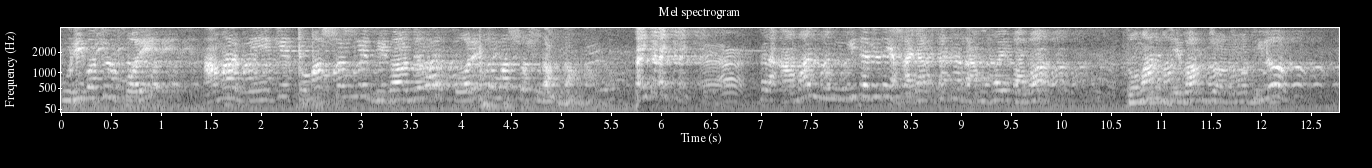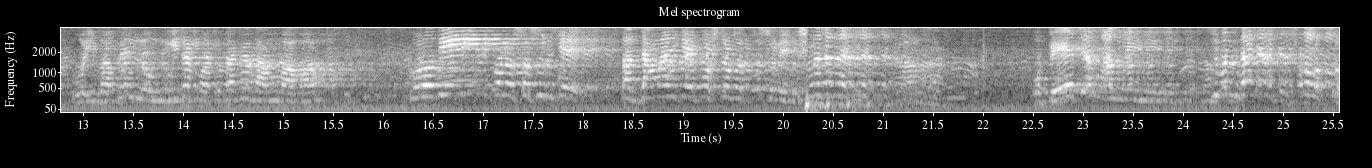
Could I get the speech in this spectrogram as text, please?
কুড়ি বছর পরে আমার মেয়েকে তোমার সঙ্গে বিবাহ দেওয়ার পরে তোমার শ্বশুর আব্বা। তাই তো তাহলে আমার লুঙ্গিটা যদি হাজার টাকা দাম হয় বাবা, তোমার যে জন্ম দিল, ওই লুঙ্গিটা কত টাকা দাম বাবা? কোনদিন কোন শ্বশুরকে, তার জামাইকে প্রশ্ন করতে শুনিনি। শুনেছেন নাকি? ও পেয়েছে মাল নিয়ে নিয়েছে জীবন দেখে নাকি? ছোট লোক তো।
